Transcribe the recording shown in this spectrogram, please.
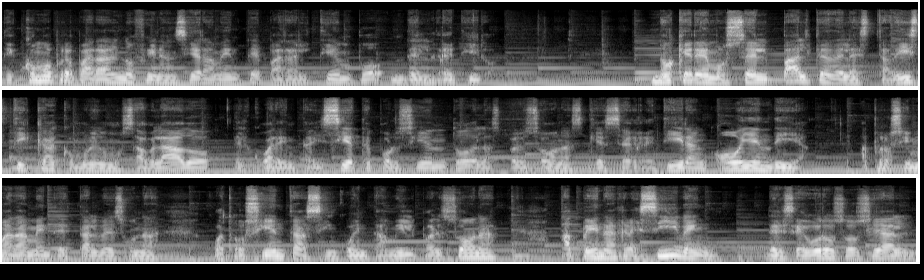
de cómo prepararnos financieramente para el tiempo del retiro. No queremos ser parte de la estadística, como hemos hablado, el 47% de las personas que se retiran hoy en día, aproximadamente tal vez unas 450 mil personas, apenas reciben del Seguro Social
